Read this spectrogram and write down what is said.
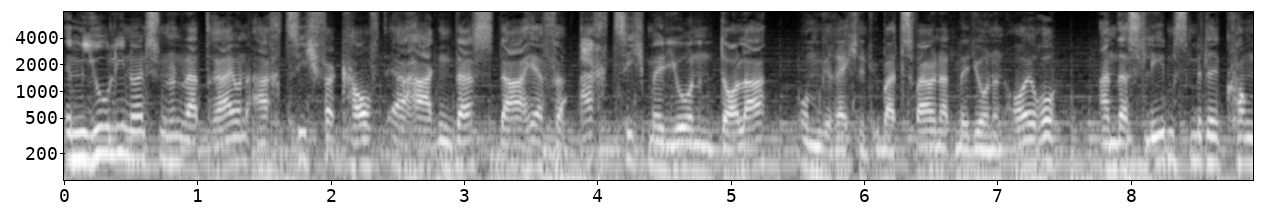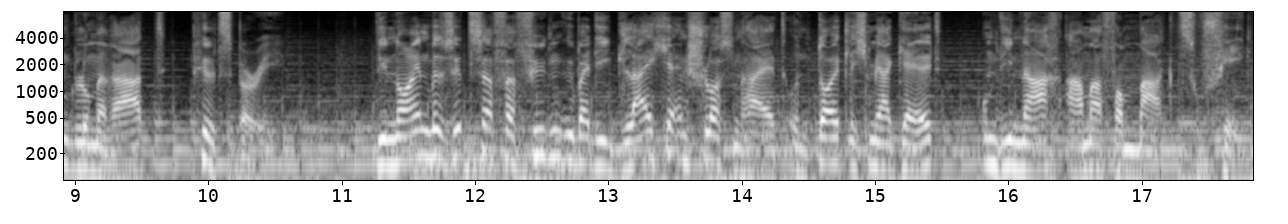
Im Juli 1983 verkauft er Hagendas daher für 80 Millionen Dollar, umgerechnet über 200 Millionen Euro, an das Lebensmittelkonglomerat Pillsbury. Die neuen Besitzer verfügen über die gleiche Entschlossenheit und deutlich mehr Geld, um die Nachahmer vom Markt zu fegen.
